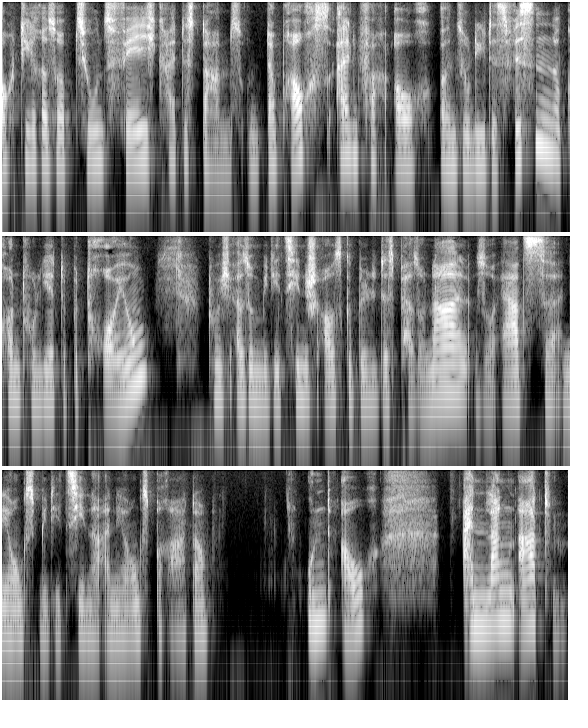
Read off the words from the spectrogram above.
auch die Resorptionsfähigkeit des Darms. Und da braucht es einfach auch ein solides Wissen, eine kontrollierte Betreuung durch also medizinisch ausgebildetes Personal, also Ärzte, Ernährungsmediziner, Ernährungsberater und auch einen langen Atem.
